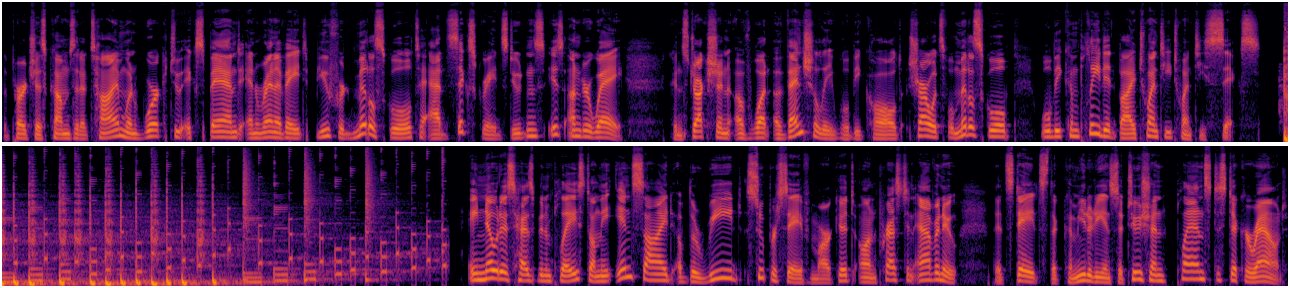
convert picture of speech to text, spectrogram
The purchase comes at a time when work to expand and renovate Buford Middle School to add sixth grade students is underway. Construction of what eventually will be called Charlottesville Middle School will be completed by 2026. A notice has been placed on the inside of the Reid Supersave Market on Preston Avenue that states the community institution plans to stick around.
